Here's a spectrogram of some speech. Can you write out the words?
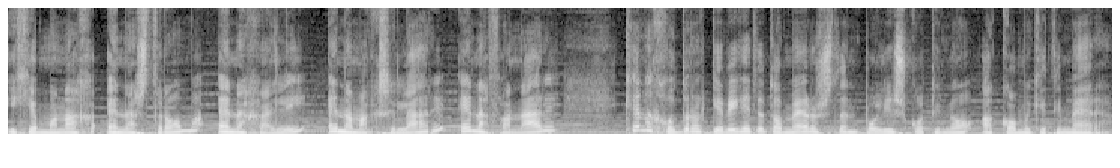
είχε μονάχα ένα στρώμα, ένα χαλί, ένα μαξιλάρι, ένα φανάρι και ένα χοντρό κερί γιατί το μέρος ήταν πολύ σκοτεινό ακόμη και τη μέρα.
